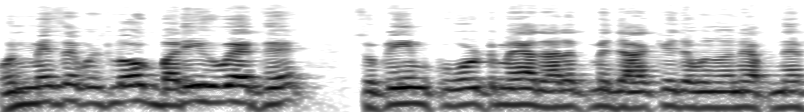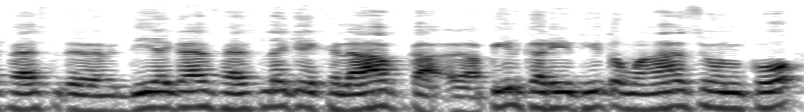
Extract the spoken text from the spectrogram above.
उनमें से कुछ लोग बरी हुए थे। सुप्रीम कोर्ट में अदालत में जाके जब उन्होंने अपने फैसले, दिए गए फैसले के खिलाफ अपील करी थी तो वहाँ से उनको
